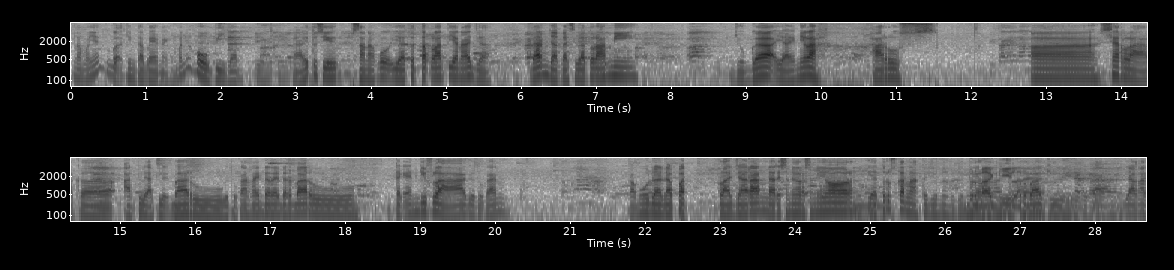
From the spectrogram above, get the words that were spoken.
namanya juga cinta BMX namanya hobi kan. Iya, nah itu sih pesan aku ya tetap latihan aja. Dan jaga silaturahmi. Juga ya inilah harus eh share lah ke atlet-atlet baru gitu kan rider-rider baru. Take and give lah gitu kan. Kamu udah dapat pelajaran dari senior-senior ya teruskanlah ke junior-junior Berbagi lagi, lah ya. berbagi gitu kan jangan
